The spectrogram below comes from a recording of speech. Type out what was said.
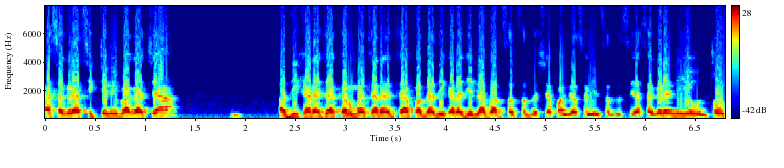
या सगळ्या शिक्षण विभागाच्या अधिकाऱ्याच्या कर्मचाऱ्याच्या पदाधिकाऱ्या जिल्हा परिषद सदस्य पंचायत समिती सदस्य या सगळ्यांनी येऊन तो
